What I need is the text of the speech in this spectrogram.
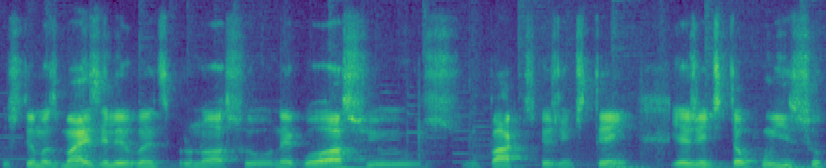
dos temas mais relevantes para o nosso negócio os impactos que a gente tem. E a gente, então, com isso,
